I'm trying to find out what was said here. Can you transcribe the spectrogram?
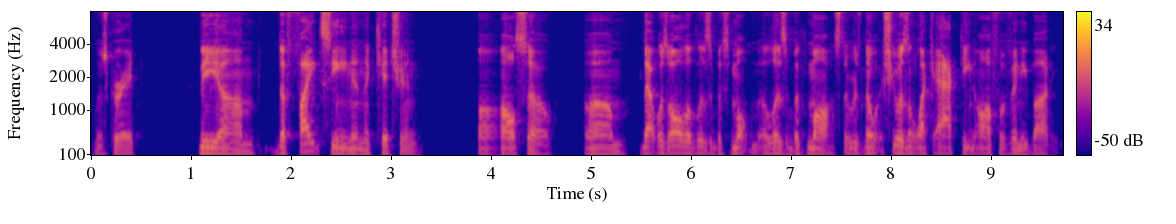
was great the um the fight scene in the kitchen also um that was all elisabeth Mo- elisabeth moss there was no she wasn't like acting off of anybody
